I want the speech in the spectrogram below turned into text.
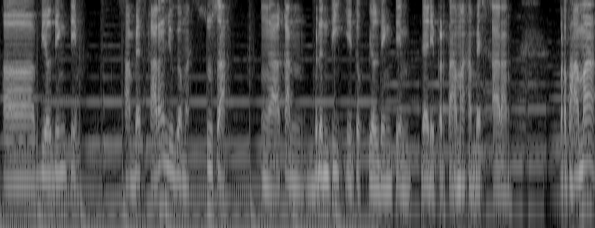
uh, building team. Sampai sekarang juga masih susah nggak akan berhenti itu building team dari pertama sampai sekarang. Pertama,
